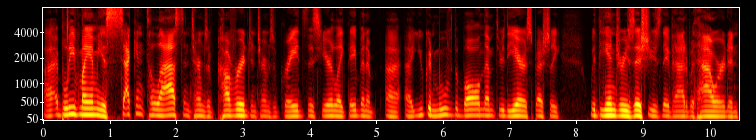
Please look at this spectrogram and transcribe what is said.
uh, I believe Miami is second to last in terms of coverage, in terms of grades this year. Like they've been a, a, a you can move the ball on them through the air, especially with the injuries issues they've had with Howard and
